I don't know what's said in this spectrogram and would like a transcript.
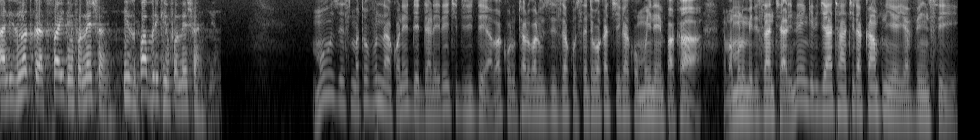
and is not classified information is public information. Moses matovu naakonedde eddala era ekidiridde abaka olutalo baluzizza ku ssente wakakiikako mwine empaka nga bamulumiriza nti alina engeri gy'ataatira kampuni eyo ya vinsi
